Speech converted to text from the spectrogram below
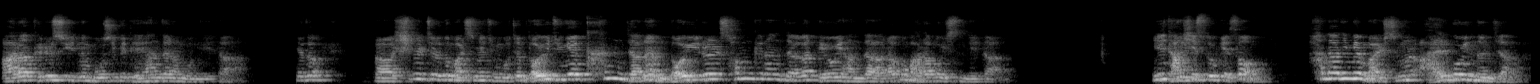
알아들을 수 있는 모습이 되어야 한다는 겁니다. 그래서 어, 11절에도 말씀해 준 것처럼 너희 중에 큰 자는 너희를 섬기는 자가 되어야 한다라고 말하고 있습니다. 이 당시 속에서 하나님의 말씀을 알고 있는 자,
